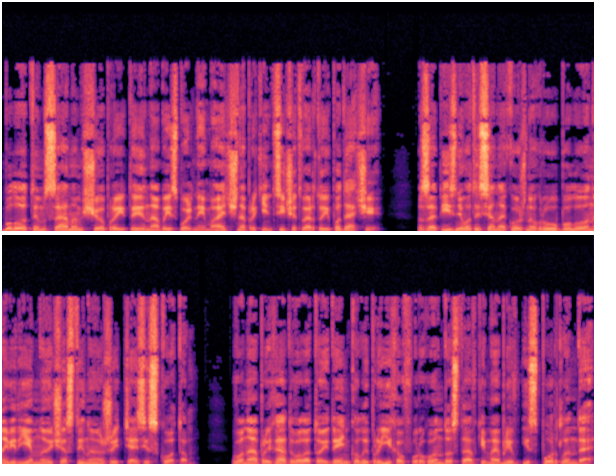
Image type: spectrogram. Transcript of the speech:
було тим самим, що прийти на бейсбольний матч наприкінці четвертої подачі. Запізнюватися на кожну гру було невід'ємною частиною життя зі Скотом. Вона пригадувала той день, коли приїхав фургон доставки меблів із Портленда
